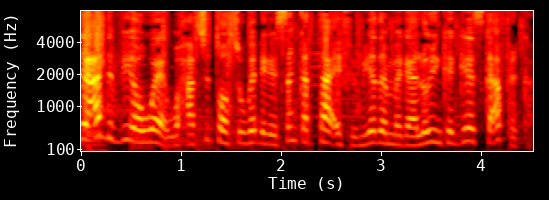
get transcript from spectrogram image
idaacadda v o a waxaad si toos uga dhegaysan kartaa efemyada magaalooyinka geeska afrika.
